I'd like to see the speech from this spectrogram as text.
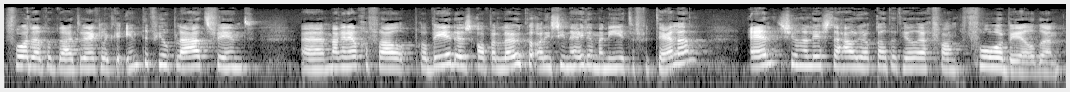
voordat het daadwerkelijke interview plaatsvindt. maar in elk geval probeer dus op een leuke, originele manier te vertellen. En journalisten houden ook altijd heel erg van voorbeelden.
